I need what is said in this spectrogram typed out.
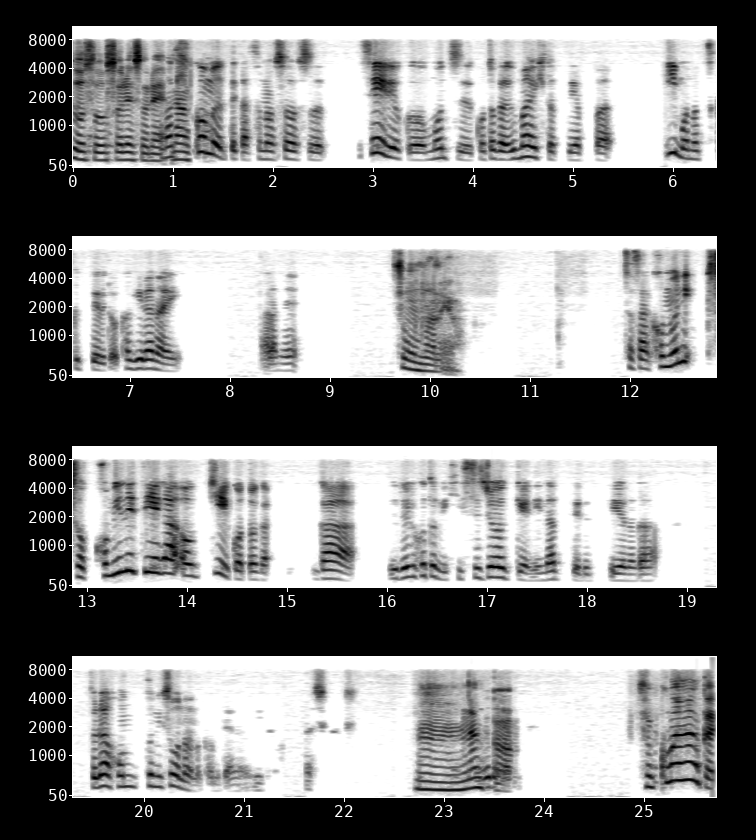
そうそう、それそれ。巻き込むってか、そのソース、勢力を持つことが上手い人ってやっぱ、いいもの作ってるとは限らないからね。そうなのよ。そうさ、コミュニ、そう、コミュニティが大きいことが、が、売れることに必須条件になってるっていうのが、それは本当にそうなのかみたいなの見た。確うん、なかに。んか、そこはなんか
